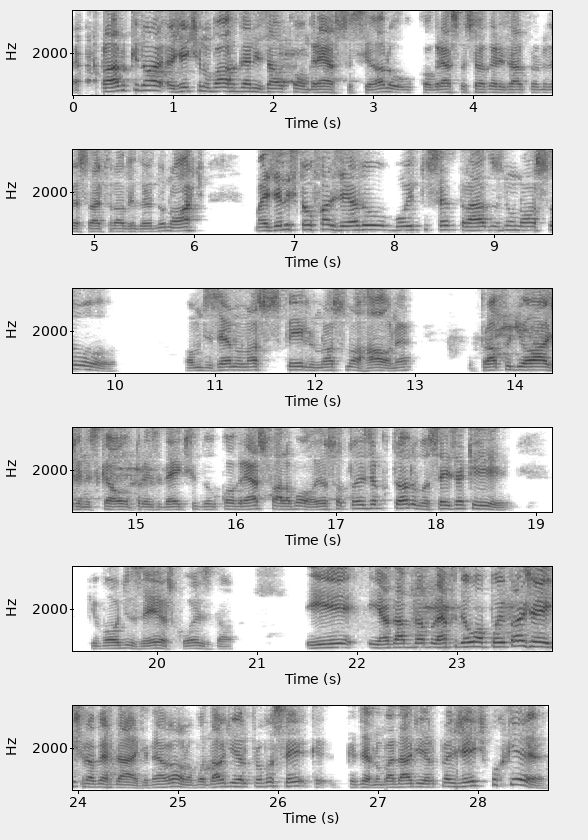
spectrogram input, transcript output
É claro que a gente não vai organizar o congresso esse ano, o congresso vai ser organizado pela Universidade Federal do Rio Grande do Norte, mas eles estão fazendo muito centrados no nosso, vamos dizer, no nosso espelho, no nosso know-how, né? O próprio Diógenes, que é o presidente do congresso, fala: bom, eu só estou executando, vocês é que que vão dizer as coisas e tal. E, e a WWF deu um apoio para a gente, na verdade. Né? Não, não vou dar o dinheiro para você. Quer dizer, não vai dar dinheiro para a gente porque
